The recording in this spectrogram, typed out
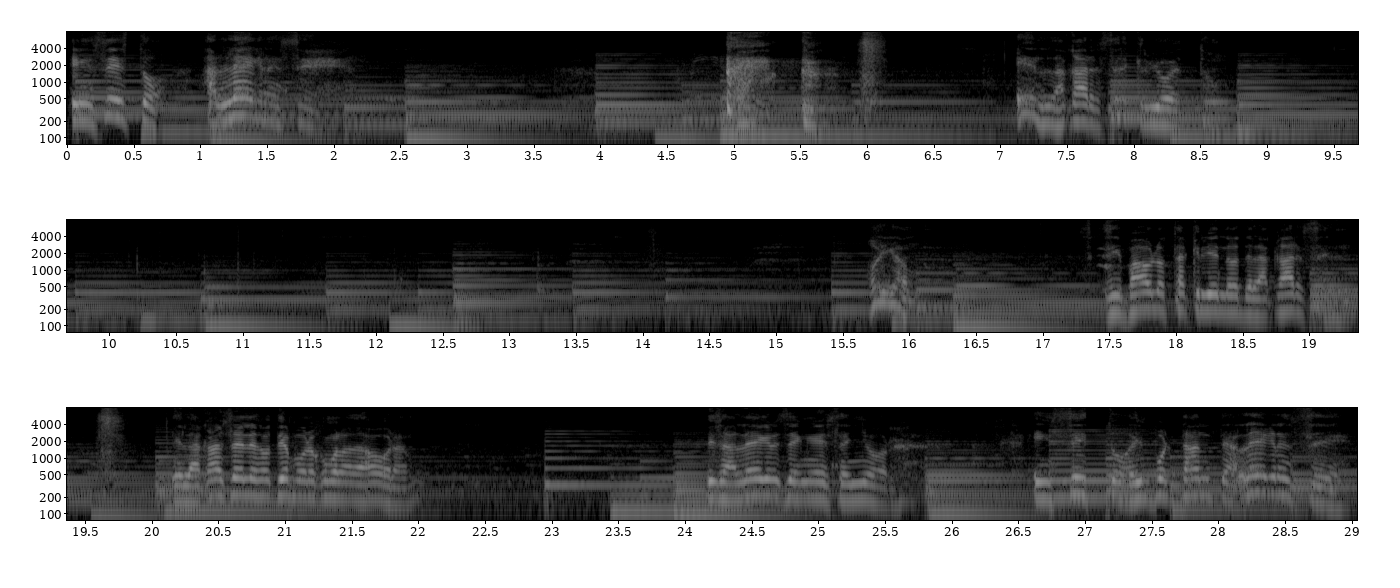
Insisto, alégrense. en la cárcel escribió esto. si Pablo está escribiendo desde la cárcel, en la cárcel de esos tiempos no es como la de ahora. Dice, alégrense en el Señor. Insisto, es importante, alégrense.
